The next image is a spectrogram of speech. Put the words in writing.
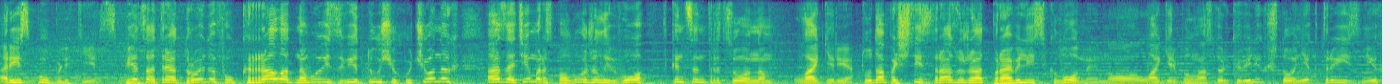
Республики. Спецотряд дроидов украл одного из ведущих ученых, а затем расположил его в концентрационном лагере. Туда почти сразу же отправились клоны, но лагерь был настолько велик, что некоторые из них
